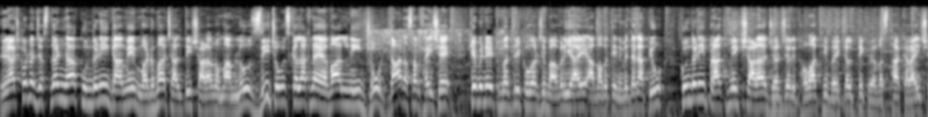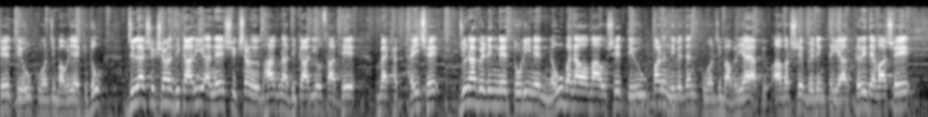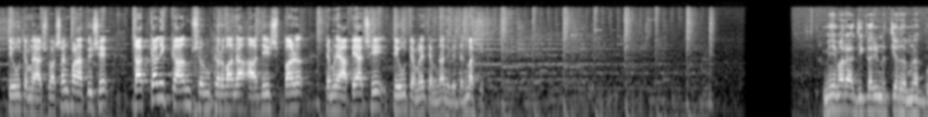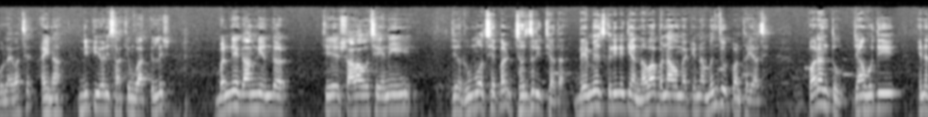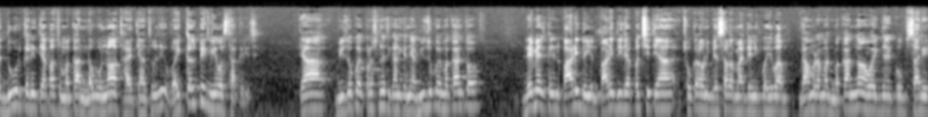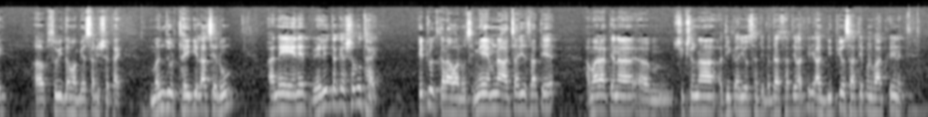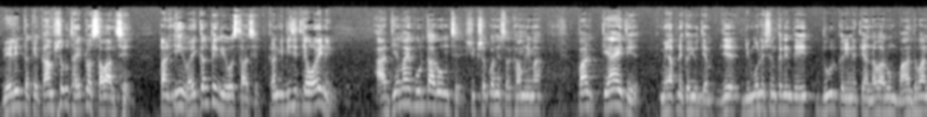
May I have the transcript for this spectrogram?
રાજકોટના જસદણના કુંદણી ગામે મઢમાં ચાલતી શાળાનો મામલો ઝી ચોવીસ કલાકના અહેવાલની જોરદાર અસર થઈ છે. કેબિનેટ મંત્રી કુંવરજી બાવળિયાએ આ બાબતે નિવેદન આપ્યું. કુંદણી પ્રાથમિક શાળા જર્જરિત હોવાથી વૈકલ્પિક વ્યવસ્થા કરાઈ છે તેવું કુંવરજી બાવળિયાએ કીધું. જિલ્લા શિક્ષણ અધિકારી અને શિક્ષણ વિભાગના અધિકારીઓ સાથે બેઠક થઈ છે. જૂના બિલ્ડિંગને તોડીને નવું બનાવવામાં આવશે તેવું પણ નિવેદન કુંવરજી બાવળિયાએ આપ્યું. આ વર્ષે બિલ્ડિંગ તૈયાર કરી દેવાશે તેવું તેમણે આશ્વાસન પણ આપ્યું છે. તાત્કાલિક કામ શરૂ કરવાના આદેશ પણ તેમણે આપ્યા છે તેવું તેમણે તેમના નિવેદનમાં કીધું. મેં મારા અધિકારીઓને અત્યારે હમણાં જ બોલાવ્યા છે. અહીંના ડીપીઓની સાથે હું વાત કરી લઈશ. બંને ગામની અંદર જે શાળાઓ છે, એની જે રૂમો છે પણ જર્જરિત થયા હતા. ડેમેજ કરીને ત્યાં નવા બનાવવા માટેના મંજૂર પણ થયા છે. પરંતુ જ્યાં સુધી એને દૂર કરીને ત્યાં પાછું મકાન નવું ન થાય, ત્યાં સુધી વૈકલ્પિક વ્યવસ્થા કરી છે. ત્યાં બીજો કોઈ પ્રશ્ન નથી, કારણ કે ત્યાં બીજું કોઈ મકાન તો ડેમેજ કરીને પાડી દઈએ પાડી દીધા પછી ત્યાં છોકરાઓને બેસાડવા માટેની કોઈ એવા ગામડામાં મકાન ન હોય જેને ખૂબ સારી સુવિધામાં બેસાડી શકાય. મંજૂર થઈ ગયેલા છે રૂમ અને એને વહેલી તકે શરૂ થાય. એટલું જ કરાવવાનું છે. મેં એમના આચાર્ય સાથે, અમારા ત્યાંના શિક્ષણના અધિકારીઓ સાથે બધા સાથે વાત કરી. આ ડીપીઓ સાથે પણ વાત કરીને વહેલી તકે કામ શરૂ થાય એટલો સવાલ છે. પણ એ વૈકલ્પિક વ્યવસ્થા છે. કારણ કે બીજી ત્યાં હોય નહીં. આધ્યમાંય પૂરતા રૂમ છે, શિક્ષકોની સરખામણીમાં. પણ ત્યાંય મેં આપને કહ્યું તેમ, જે ડિમોલેશન કરીને તે દૂર કરીને ત્યાં નવા રૂમ બાંધવાના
